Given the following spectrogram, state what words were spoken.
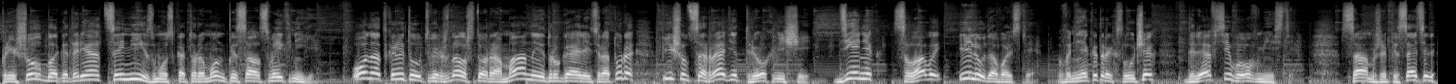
пришел благодаря цинизму, с которым он писал свои книги. Он открыто утверждал, что романы и другая литература пишутся ради трех вещей – денег, славы или удовольствия. В некоторых случаях для всего вместе. Сам же писатель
